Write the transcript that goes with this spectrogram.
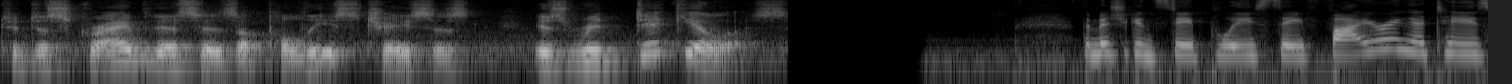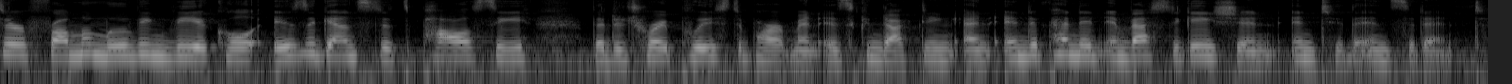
to describe this as a police chase is, is ridiculous. The Michigan State Police say firing a taser from a moving vehicle is against its policy. The Detroit Police Department is conducting an independent investigation into the incident.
